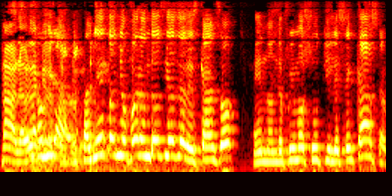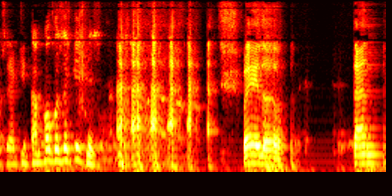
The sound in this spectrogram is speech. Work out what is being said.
No, la verdad que... Mira, también, Toño, fueron dos días de descanso en donde fuimos útiles en casa, o sea, que tampoco se quejen. bueno, tanto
